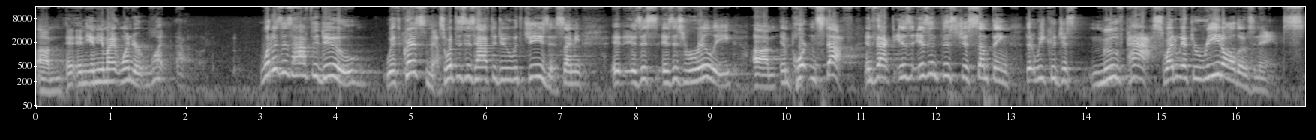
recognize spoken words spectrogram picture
Um, and, and, you might wonder, what, what does this have to do with Christmas? What does this have to do with Jesus? I mean, is this, is this really um, important stuff? In fact, is, isn't this just something that we could just move past? Why do we have to read all those names?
